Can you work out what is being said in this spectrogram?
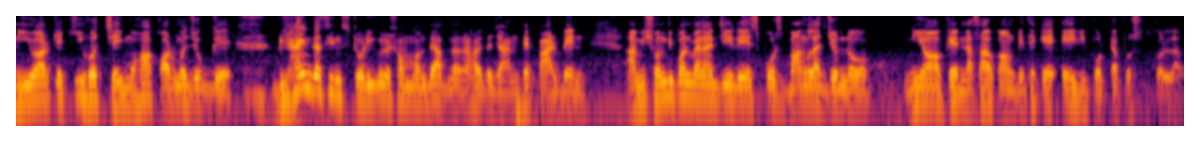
নিউ ইয়র্কে কী হচ্ছে, এই মহা কর্মযজ্ঞে বিহাইন্ড দ্য সিন স্টোরিগুলো সম্বন্ধে আপনারা হয়তো জানতে পারবেন। আমি সন্দীপন ব্যানার্জি, রে স্পোর্টস বাংলার জন্য নিউ ইয়র্কের নাসাও কাউন্টি থেকে এই রিপোর্টটা প্রস্তুত করলাম।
